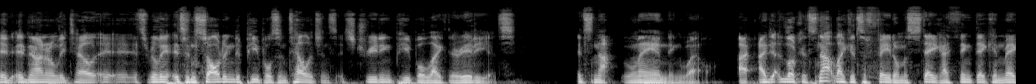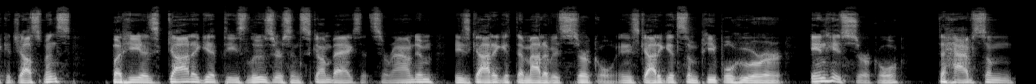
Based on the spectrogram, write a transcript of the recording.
it, it not only tell it, it's really it's insulting to people's intelligence. It's treating people like they're idiots. It's not landing well. I, I look. It's not like it's a fatal mistake. I think they can make adjustments, but he has got to get these losers and scumbags that surround him. He's got to get them out of his circle, and he's got to get some people who are in his circle to have some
